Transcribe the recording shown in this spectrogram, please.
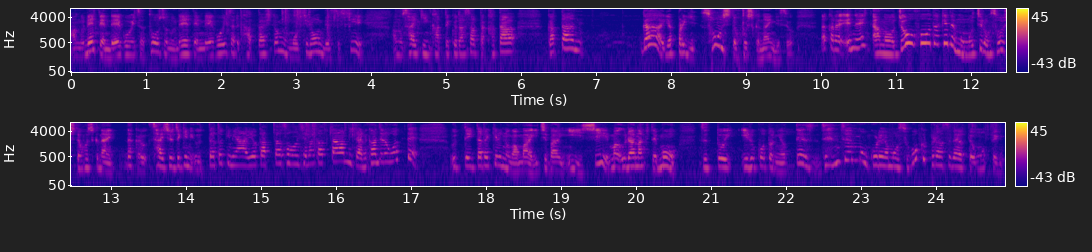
あの0.05イーサ当初の0.05イーサで買った人ももちろんですしあの最近買ってくださった方々がやっぱり損してほしくないんですよ。だから N、あの、情報だけでももちろん損してほしくない。だから最終的に売った時に、ああ、よかった、損しなかった、みたいな感じで終わって、売っていただけるのがまあ一番いいし、まあ売らなくてもずっといることによって、全然もうこれはもうすごくプラスだよって思って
